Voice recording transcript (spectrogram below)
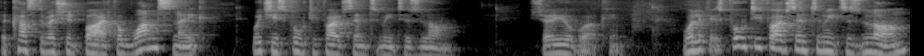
the customer should buy for one snake which is 45 centimetres long? Show you're working. Well, if it's 45 centimetres long,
